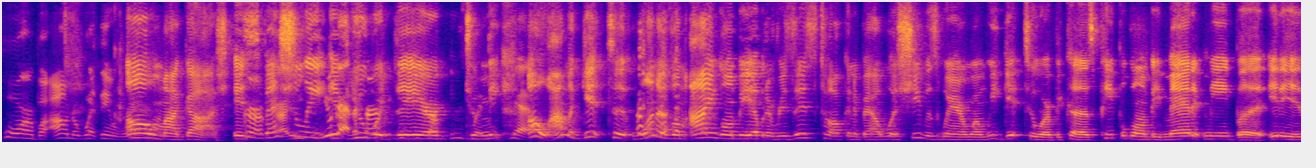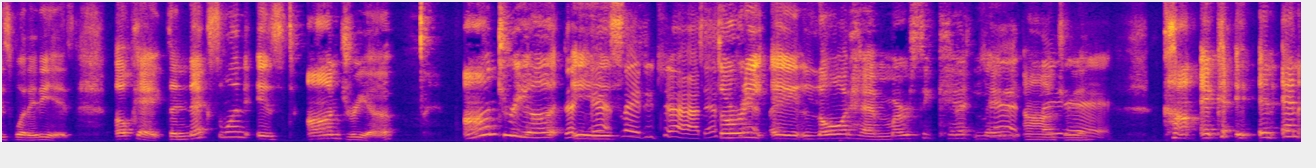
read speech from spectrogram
horrible. I don't know what they were. Oh my gosh, Girl, especially you if you were up and get there some of these to meet. Yes. Oh, I'm gonna get to one of them. I ain't gonna be able to resist talking about what she was wearing when we get to her because people gonna be mad at me, but it is what it is. Okay, the next one is Andrea. Andrea the is cat lady child. That's the cat 38. Lord have mercy, The cat lady cat Andrea. lady. Com- and, and, and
